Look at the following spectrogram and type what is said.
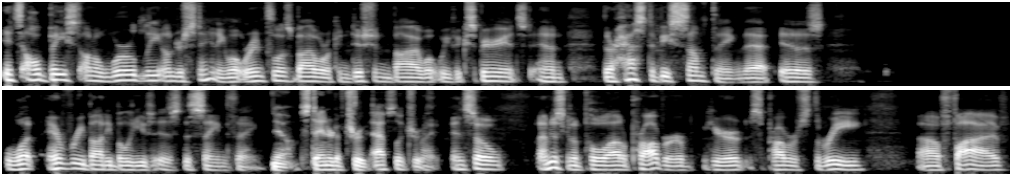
It's all based on a worldly understanding, what we're influenced by, what we're conditioned by, what we've experienced. And there has to be something that is what everybody believes is the same thing. Yeah, standard of truth, absolute truth. Right. And so I'm just going to pull out a proverb here. It's Proverbs 3 uh, 5.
